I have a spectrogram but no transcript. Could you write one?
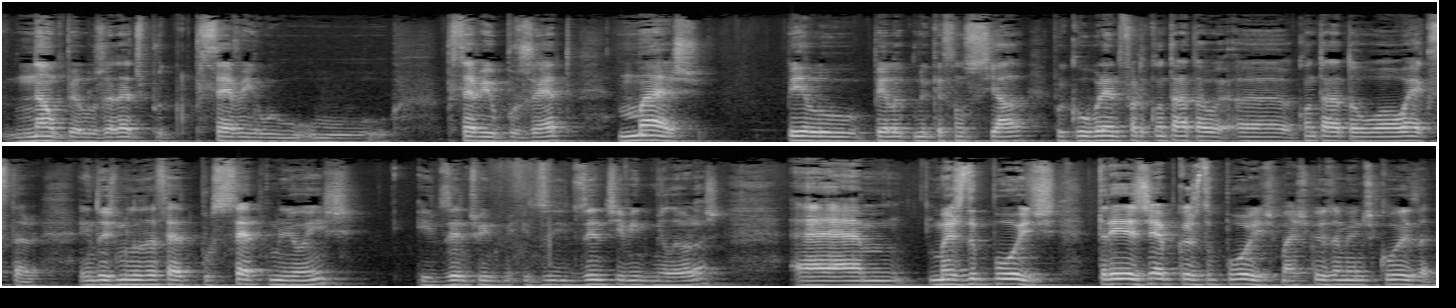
não pelos adeptos porque percebem o, o, percebem o projeto mas pelo, pela comunicação social porque o Brentford contrata, uh, contrata ao Exeter em 2017 por 7 milhões e 220, e 220 mil euros. Um, mas depois, três épocas depois, mais coisa menos coisa,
